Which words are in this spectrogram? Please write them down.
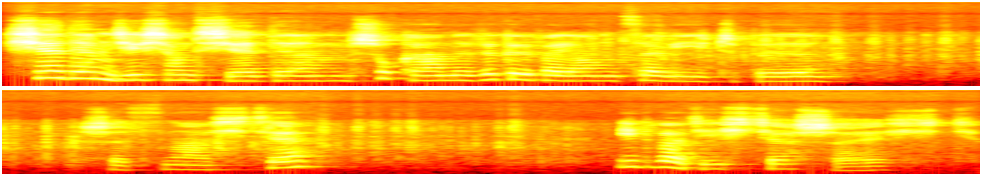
77. Szukamy wygrywające liczby 16 i 26.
